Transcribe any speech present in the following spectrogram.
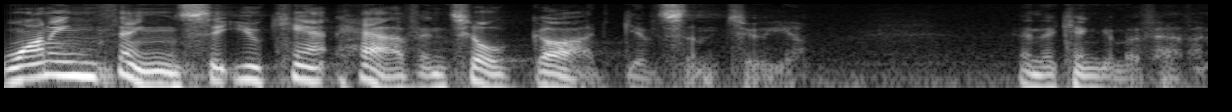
wanting things that you can't have until God gives them to you in the kingdom of heaven?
